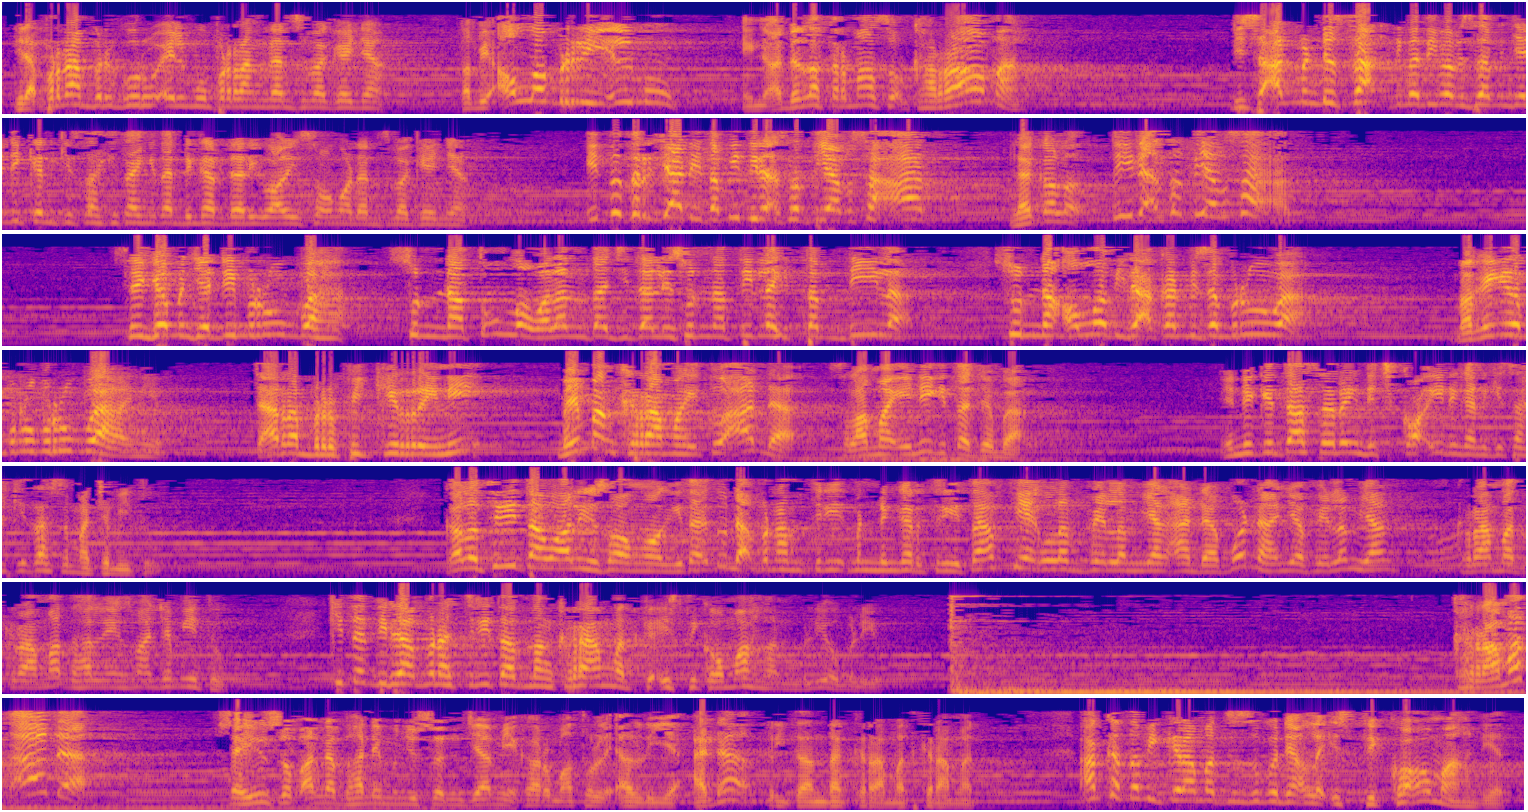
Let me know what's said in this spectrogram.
Tidak pernah berguru ilmu perang dan sebagainya. Tapi Allah beri ilmu. Ini adalah termasuk karamah. Di saat mendesak, tiba-tiba bisa menjadikan kisah-kisah yang kita dengar dari Wali Songo dan sebagainya. Itu terjadi, tapi tidak setiap saat. Nah kalau tidak setiap saat. Sehingga menjadi berubah. Sunnatullah walan tajidali sunnatillahi tabdila. Sunnah Allah tidak akan bisa berubah. Makanya kita perlu berubah ini cara berpikir ini memang keramah itu ada. Selama ini kita coba. Ini kita sering dicekoi dengan kisah-kisah semacam itu. Kalau cerita Wali Songo kita itu tidak pernah mendengar cerita film-film yang ada pun hanya film yang keramat-keramat hal yang semacam itu. Kita tidak pernah cerita tentang keramat keistiqomahan beliau-beliau. Keramat ada. Saya Yusuf An-Nabhani menyusun Jami' Karumatul Aliyah. Ada cerita tentang keramat-keramat. Akan tapi keramat sesungguhnya adalah istiqomah dia.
